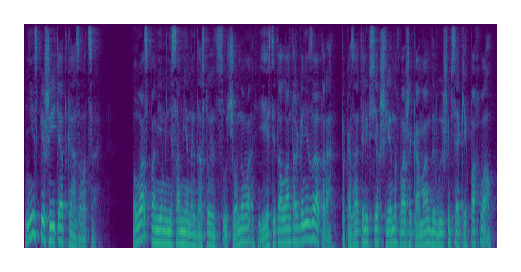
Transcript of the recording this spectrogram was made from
Не спешите отказываться. У вас, помимо несомненных достоинств ученого, есть и талант организатора. Показатели всех членов вашей команды выше всяких похвал.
